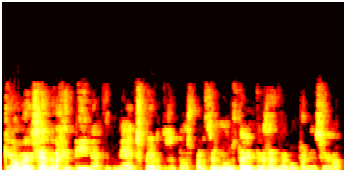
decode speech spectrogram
que organizaba en Argentina, que tenía expertos de todas partes del mundo. Estaba interesante la conferencia, ¿no?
